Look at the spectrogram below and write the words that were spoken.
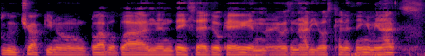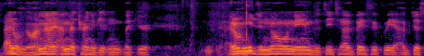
blue truck, you know, blah blah blah, and then they said okay, and it was an adios kind of thing. I mean, I, I don't know. I'm not. I'm not trying to get in like your. I don't need to know names of detail. Basically, I'm just.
